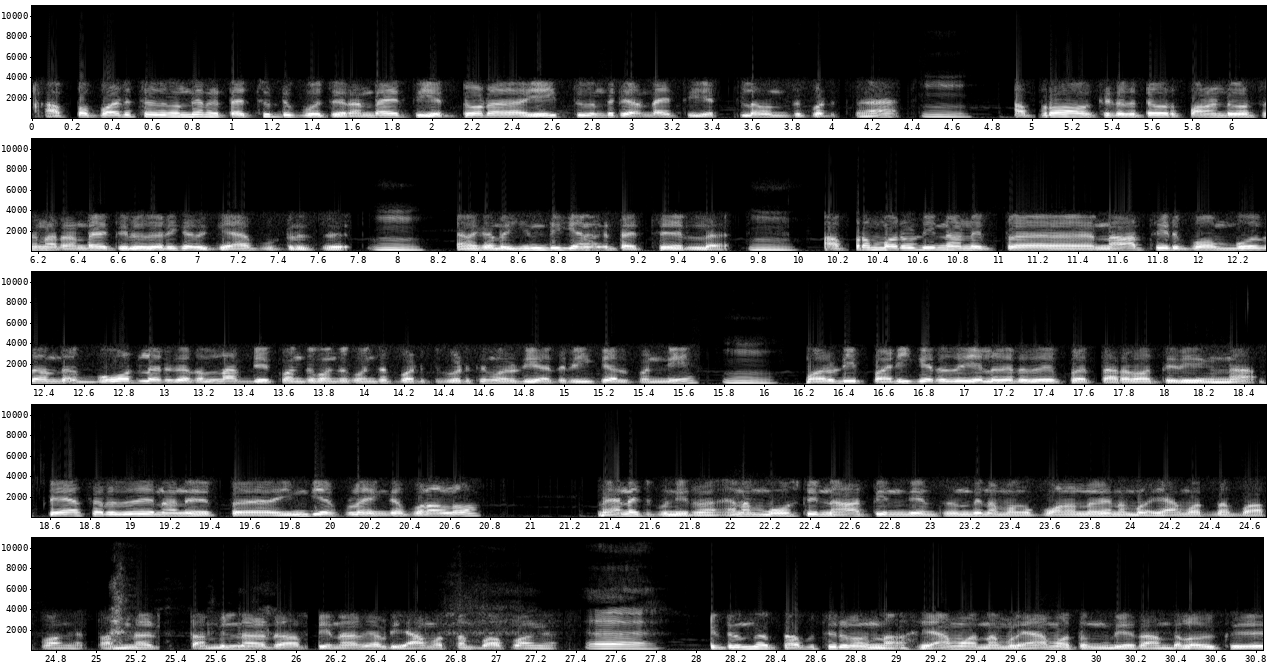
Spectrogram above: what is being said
அப்ப படிச்சது வந்து எனக்கு டச் விட்டு போச்சு. ரெண்டாயிரத்தி எட்டோட எயித்து வந்துட்டு ரெண்டாயிரத்தி எட்டுல வந்து படிச்சேன். அப்புறம் கிட்டத்தட்ட ஒரு பன்னெண்டு வருஷம் நான் ரெண்டாயிரத்தி இருபது வரைக்கும் அது கேப் விட்டுருச்சு. எனக்கு அந்த ஹிந்திக்கு எனக்கு டச்சே இல்லை. அப்புறம் மறுபடியும் நான் இப்ப நார்த் சைடு போகும்போது அந்த போர்ட்ல இருக்கிறதெல்லாம் அப்படியே கொஞ்சம் கொஞ்சம் கொஞ்சம் படிச்சு படிச்சு மறுபடியும் அதை ரீகால் பண்ணி மறுபடியும் படிக்கிறது எழுதுறது இப்ப தரவா தெரியுங்கண்ணா பேசுறது நான் இப்ப இந்தியா ஃபுல்லா எங்க போனாலும் மேனேஜ் பண்ணிடுவேன். ஏன்னா மோஸ்ட்லி நார்த் இந்தியன்ஸ் வந்து நமக்கு போனோம்னாவே நம்மளை ஏமாத்தான் தான் பார்ப்பாங்க. தமிழ்நாடு தமிழ்நாடு அப்படின்னாவே அப்படி ஏமாத்தான் பார்ப்பாங்க. கிட்ட இருந்து தப்பிச்சிருவாங்கண்ணா ஏமா நம்மளை ஏமாத்த முடியாது. அந்த அளவுக்கு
